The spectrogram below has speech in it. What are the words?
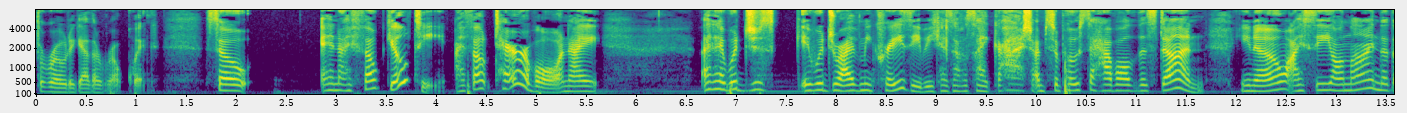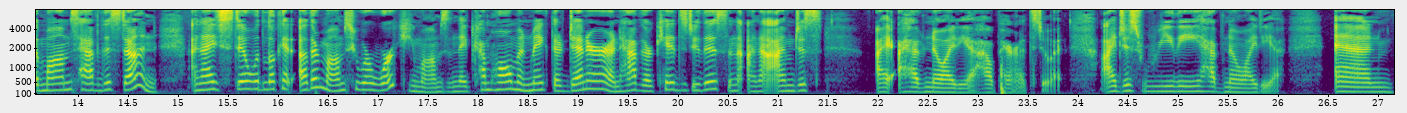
throw together real quick. So and I felt guilty. I felt terrible and I and I would just it would drive me crazy because I was like, gosh, I'm supposed to have all this done. You know, I see online that the moms have this done. And I still would look at other moms who are working moms and they'd come home and make their dinner and have their kids do this. And, and I'm just, I, I have no idea how parents do it. I just really have no idea. And,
